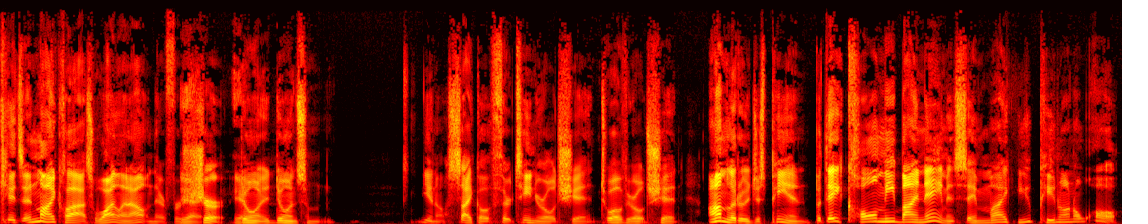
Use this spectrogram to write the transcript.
kids in my class whiling out in there for Yeah, sure, yeah. doing doing some, you know, psycho thirteen year old shit, twelve year old shit. I'm literally just peeing, but they call me by name and say, "Mike, you peed on a wall."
